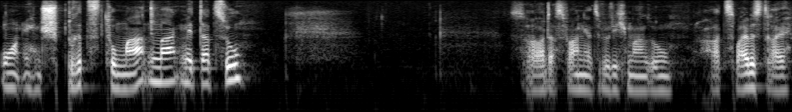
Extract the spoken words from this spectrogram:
ordentlichen Spritz Tomatenmark mit dazu. So, das waren jetzt, würde ich mal so zwei bis drei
